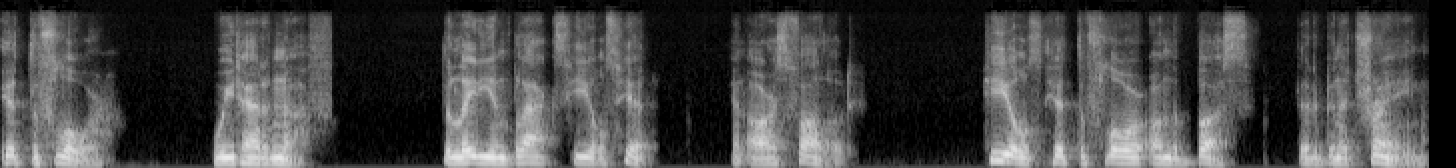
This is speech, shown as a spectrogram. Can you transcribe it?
hit the floor. We'd had enough. The lady in black's heels hit, and ours followed. Heels hit the floor on the bus that had been a train,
